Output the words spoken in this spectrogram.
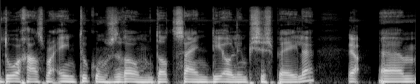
doorgaans maar één toekomstdroom. Dat zijn die Olympische Spelen. Ja. Ehm,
